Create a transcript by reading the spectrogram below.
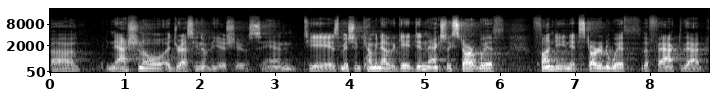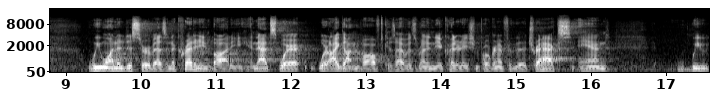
uh, national addressing of the issues. And TAA's mission coming out of the gate didn't actually start with funding, it started with the fact that we wanted to serve as an accrediting body. And that's where, where I got involved because I was running the accreditation program for the tracks. And we,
